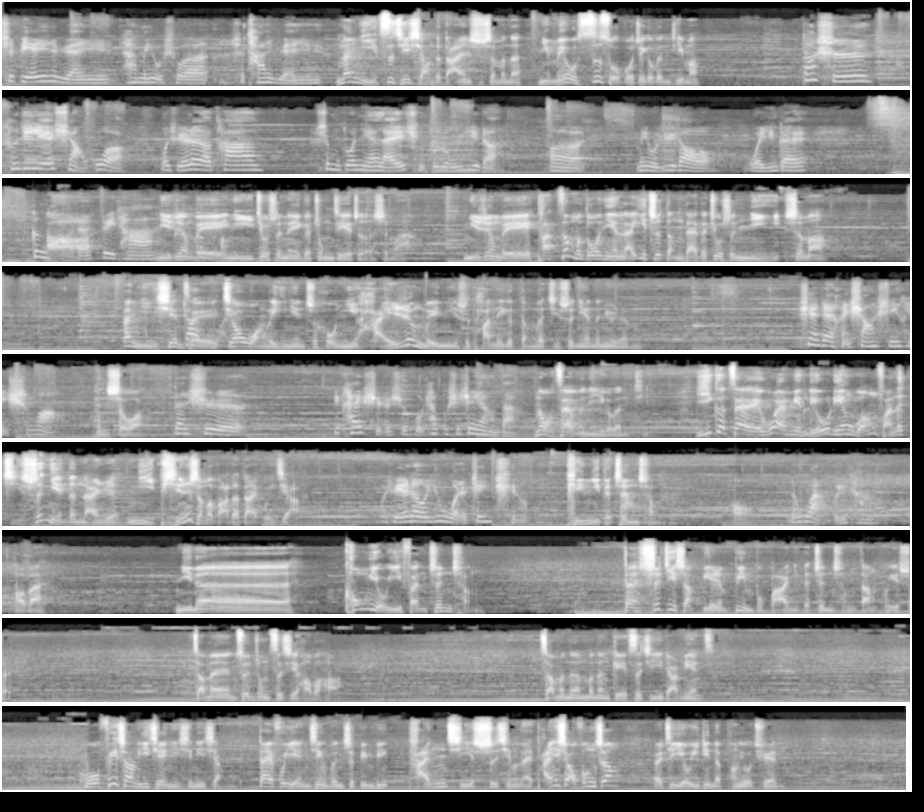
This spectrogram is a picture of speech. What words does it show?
是别人的原因，他没有说是他的原因。那你自己想的答案是什么呢？你没有思索过这个问题吗？当时曾经也想过，我觉得他这么多年来也挺不容易的，呃，没有遇到我应该更好的对他。你认为你就是那个终结者是吗？你认为他这么多年来一直等待的就是你是吗？那你现在交往了一年之后，你还认为你是他那个等了几十年的女人吗？现在很伤心，很失望。很失望。但是，一开始的时候他不是这样的。那我再问你一个问题：一个在外面流连往返了几十年的男人，你凭什么把他带回家？我觉得我用我的真情。凭你的真诚，好。能挽回他。好吧。你呢？空有一番真诚，但实际上别人并不把你的真诚当回事儿。咱们尊重自己好不好？咱们能不能给自己一点面子？我非常理解你心里想的，戴副眼镜，文质彬彬，谈起事情来谈笑风生，而且有一定的朋友圈。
